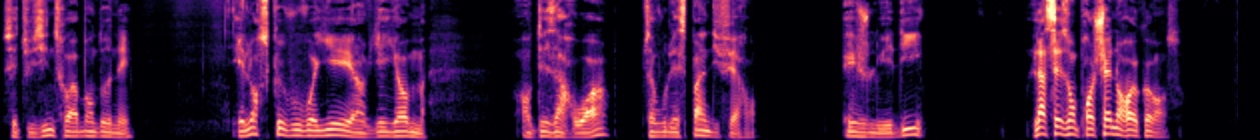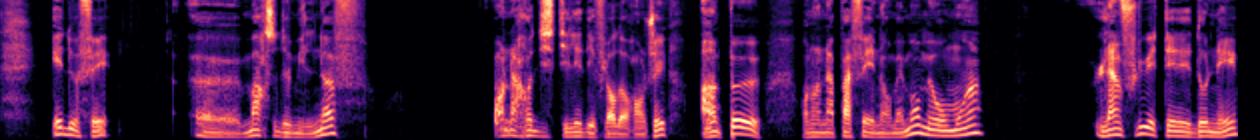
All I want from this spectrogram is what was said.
cette usine soit abandonnée. Et lorsque vous voyez un vieil homme en désarroi, ça vous laisse pas indifférent et je lui ai dit la saison prochaine on recommence. Et de fait, euh, mars 2009, on a redistillé des fleurs d'oranger, un peu, on n'en a pas fait énormément, mais au moins l'influx était donné,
